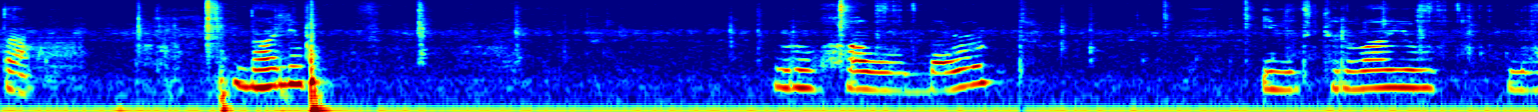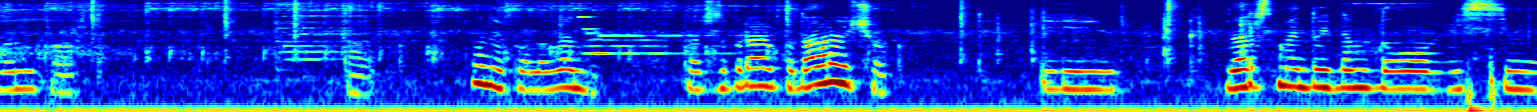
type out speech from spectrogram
Так. Далі hoverboard і відкриваю карту. Так. Ну не половину. Так, забираю подарочок. І зараз ми дійдемо до 8,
